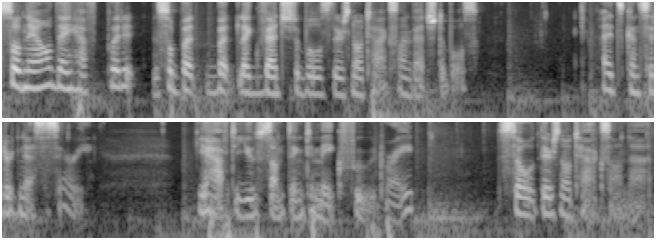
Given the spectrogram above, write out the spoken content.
So now they have put it so but but like vegetables, there's no tax on vegetables it's considered necessary. You have to use something to make food, right? So there's no tax on that.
